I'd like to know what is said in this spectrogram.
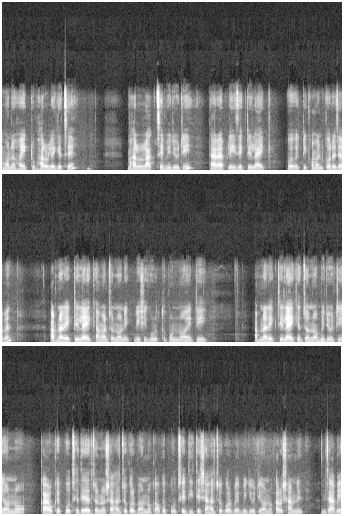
মনে হয় একটু ভালো লেগেছে, ভালো লাগছে ভিডিওটি, তারা প্লিজ একটি লাইক ও একটি কমেন্ট করে যাবেন। আপনার একটি লাইক আমার জন্য অনেক বেশি গুরুত্বপূর্ণ। এটি আপনার একটি লাইকের জন্য ভিডিওটি অন্য কাউকে পৌঁছে দেওয়ার জন্য সাহায্য করবে, অন্য কাউকে পৌঁছে দিতে সাহায্য করবে, ভিডিওটি অন্য কারোর সামনে যাবে।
